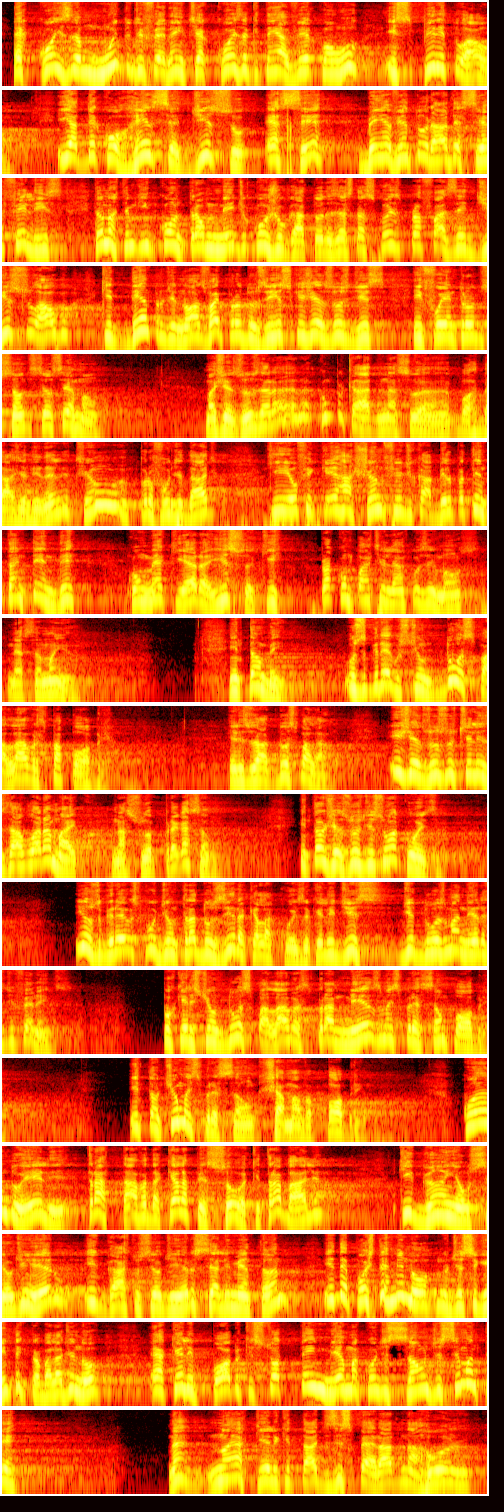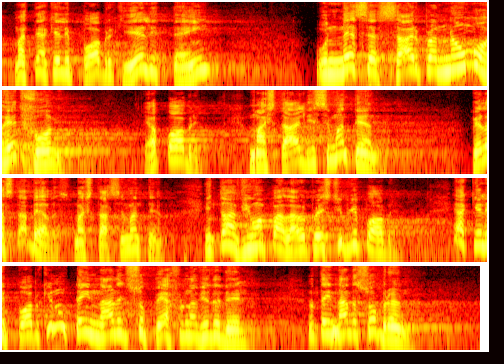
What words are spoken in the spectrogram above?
É coisa muito diferente, é coisa que tem a ver com o espiritual. E a decorrência disso é ser bem-aventurado, é ser feliz. Então nós temos que encontrar um meio de conjugar todas estas coisas para fazer disso algo que dentro de nós vai produzir isso que Jesus disse e foi a introdução do seu sermão. Mas Jesus era, era complicado na sua abordagem ali, né? ele tinha uma profundidade que eu fiquei rachando fio de cabelo para tentar entender como é que era isso aqui, para compartilhar com os irmãos nessa manhã. Então, bem, os gregos tinham duas palavras para pobre. Eles usavam duas palavras. E Jesus utilizava o aramaico na sua pregação. Então Jesus disse uma coisa. E os gregos podiam traduzir aquela coisa que ele disse de duas maneiras diferentes porque eles tinham duas palavras para a mesma expressão pobre. Então, tinha uma expressão que chamava pobre, quando ele tratava daquela pessoa que trabalha, que ganha o seu dinheiro e gasta o seu dinheiro se alimentando e depois terminou. No dia seguinte tem que trabalhar de novo. É aquele pobre que só tem mesmo a condição de se manter. Né? Não é aquele que está desesperado na rua, mas tem aquele pobre que ele tem o necessário para não morrer de fome. É pobre, mas está ali se mantendo, pelas tabelas, mas está se mantendo. Então havia uma palavra para esse tipo de pobre. É aquele pobre que não tem nada de supérfluo na vida dele, não tem nada sobrando.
